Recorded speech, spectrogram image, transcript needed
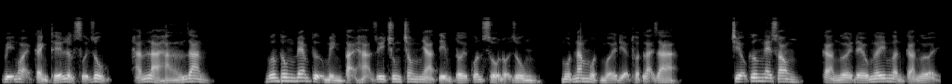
bị ngoại cảnh thế lực xúi dụng hắn là hắn gian. Vương thông đem tự mình tại hạ duy trung trong nhà tìm tới quân sổ nội dung, một năm một mười địa thuật lại ra. Triệu cương nghe xong, cả người đều ngây ngẩn cả người,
